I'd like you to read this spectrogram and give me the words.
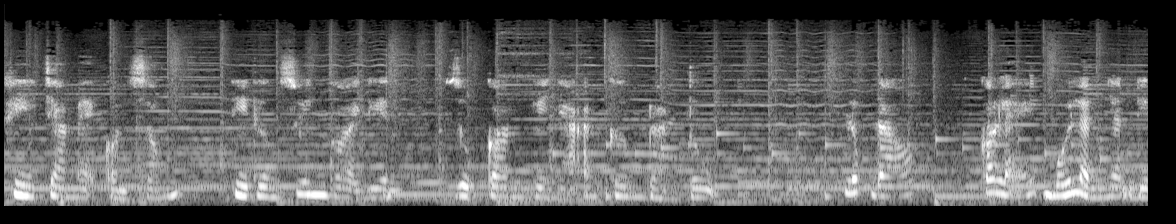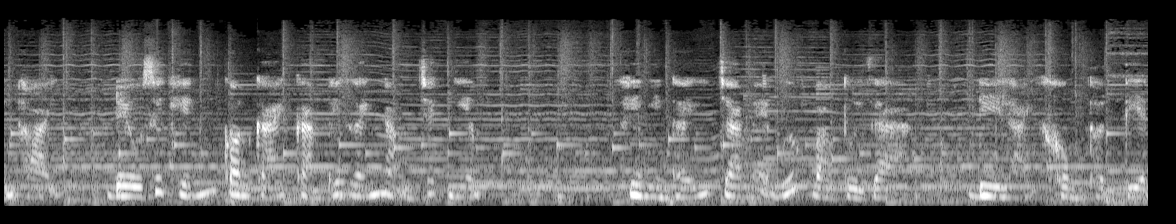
Khi cha mẹ còn sống thì thường xuyên gọi điện dục con về nhà ăn cơm đoàn tụ. Lúc đó, có lẽ mỗi lần nhận điện thoại đều sẽ khiến con cái cảm thấy gánh nặng trách nhiệm. Khi nhìn thấy cha mẹ bước vào tuổi già, đi lại không thuận tiện,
